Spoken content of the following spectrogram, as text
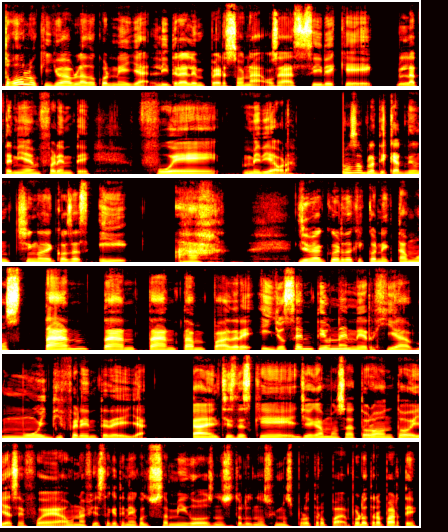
todo lo que yo he hablado con ella, literal en persona, o sea, así de que la tenía enfrente, fue media hora. Vamos a platicar de un chingo de cosas y, ah, yo me acuerdo que conectamos tan, tan, tan, tan padre y yo sentí una energía muy diferente de ella. Ah, el chiste es que llegamos a Toronto, ella se fue a una fiesta que tenía con sus amigos, nosotros nos fuimos por, otro por otra parte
